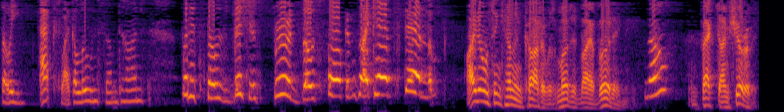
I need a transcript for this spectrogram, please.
though he acts like a loon sometimes. But it's those vicious birds, those falcons, I can't stand them. I don't think Helen Carter was murdered by a bird, Amy. No? In fact, I'm sure of it.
